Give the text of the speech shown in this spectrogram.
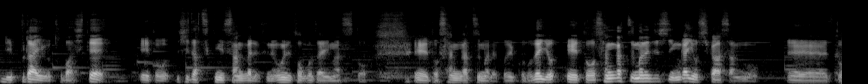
リプライを飛ばして、えーっと、石田月美さんがですね、おめでとうございますと、えーっと、3月生まれということで、よえーっと、3月生まれ自身が吉川さんの、えーっと、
